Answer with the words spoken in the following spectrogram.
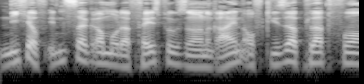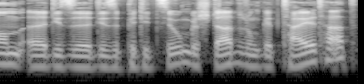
nicht auf Instagram oder Facebook, sondern rein auf dieser Plattform äh, diese, diese Petition gestartet und geteilt hat.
